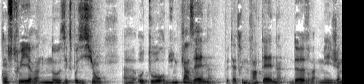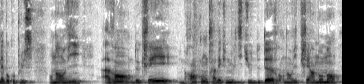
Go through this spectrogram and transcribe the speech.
construire nos expositions autour d'une quinzaine, peut-être une vingtaine d'œuvres, mais jamais beaucoup plus. On a envie, avant de créer une rencontre avec une multitude d'œuvres, on a envie de créer un moment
